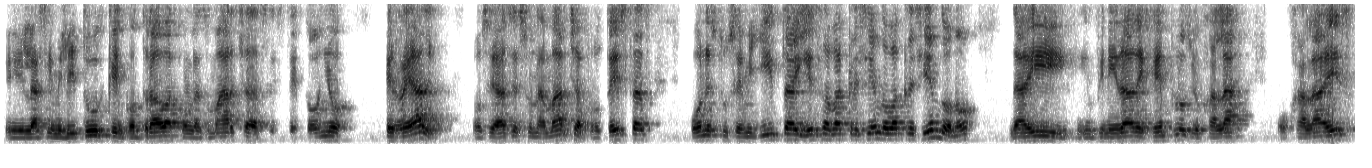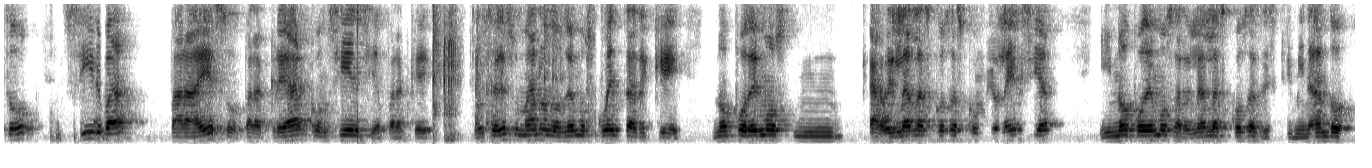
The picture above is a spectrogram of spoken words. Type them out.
la similitud que encontraba con las marchas, este Toño, es real. O sea, haces una marcha, protestas, pones tu semillita y esa va creciendo, va creciendo, ¿no? Hay infinidad de ejemplos y ojalá, ojalá esto sirva para eso, para crear conciencia, para que los seres humanos nos demos cuenta de que no podemos mm, arreglar las cosas con violencia y no podemos arreglar las cosas discriminando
